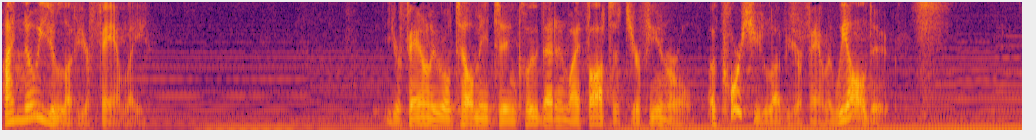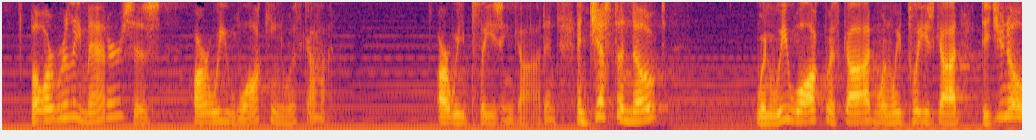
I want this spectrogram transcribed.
I know you love your family. Your family will tell me to include that in my thoughts at your funeral. Of course, you love your family. We all do. But what really matters is are we walking with God? Are we pleasing God? And, and just a note when we walk with God, when we please God, did you know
